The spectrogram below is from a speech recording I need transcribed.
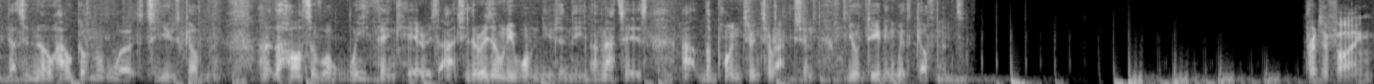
You had to know how government worked to use government. And at the heart of what we think here is that actually there is only one user need, and that is at the point of interaction, you're dealing with government. Prettifying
